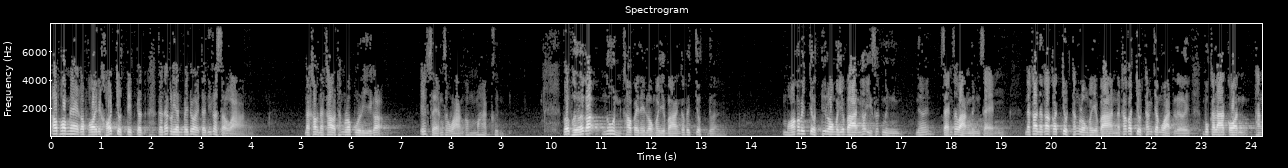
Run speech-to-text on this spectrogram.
เอาพ่อแม่ก็พลอยได้ขอจุดติดกับกับนักเรียนไปด้วย แต่นี้ก็สว่างนักเข้านักเข้า ทั้งลบบุรีก็ เอ๊ะแสงสว่างก็มากขึ้นเผลอๆก็นู่นเข้าไปในโรงพยาบาลก็ไปจุดด้วย หมอก็ไปจุดที่โรงพยาบาลเขาอีกสักหนึ่ง นี่ยแสงสว่างหนึ่งแสงนะครับนะครับก็จุดทั้งโรงพยาบาลนะครับก็จุดทั้งจังหวัดเลย บุคลากรทาง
